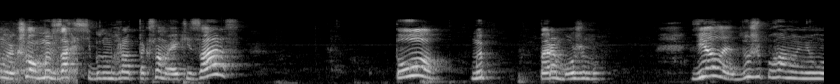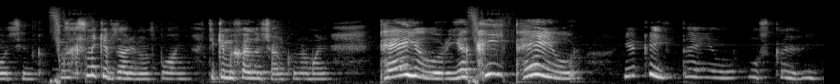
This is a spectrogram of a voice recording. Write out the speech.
Ну, якщо ми в захисті будемо грати так само, як і зараз, то ми переможемо. Віале, дуже погана у нього оцінка. Захисники взагалі у нас погані. Тільки Михайличенко нормальний. Тейлор, який Тейлор? Який Тейлор? Ну скажіть.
